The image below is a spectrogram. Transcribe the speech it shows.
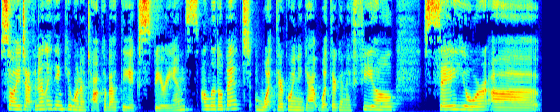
So I definitely think you want to talk about the experience a little bit, what they're going to get, what they're going to feel. Say you're a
